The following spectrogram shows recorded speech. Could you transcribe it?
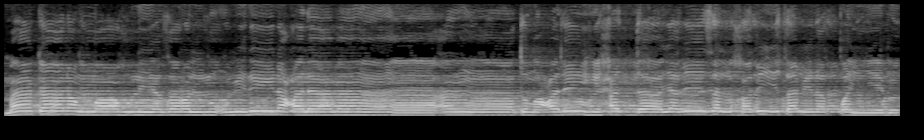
ما كان الله ليذر المؤمنين على ما حتى يميز الخبيث من الطيب.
